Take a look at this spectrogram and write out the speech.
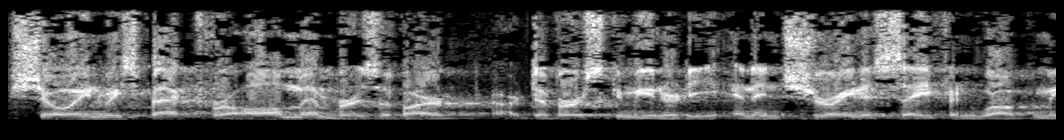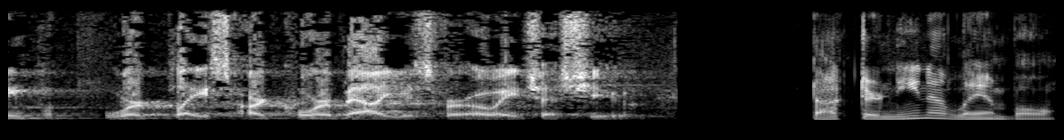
Showing respect for all members of our, our, diverse community and ensuring a safe and welcoming workplace are core values for OHSU. Dr. Nina Lamble,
